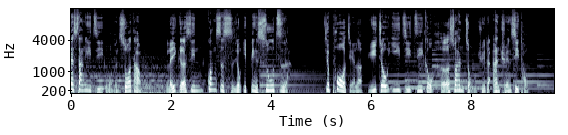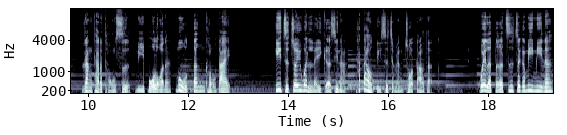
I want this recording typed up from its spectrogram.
在上一集我们说到，雷格辛光是使用一柄梳子啊，就破解了宇宙一级机构核酸总局的安全系统。让他的同事米伯罗呢目瞪口呆，一直追问雷格辛啊，他到底是怎么样做到的？为了得知这个秘密呢，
